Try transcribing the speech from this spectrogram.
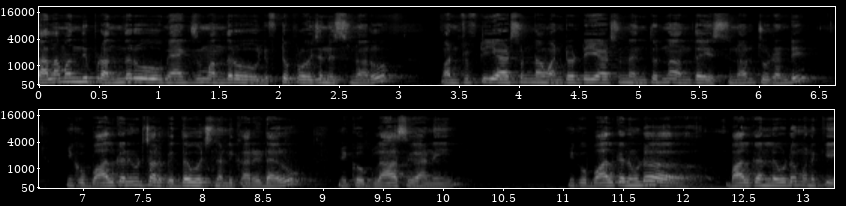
చాలామంది ఇప్పుడు అందరూ మ్యాక్సిమం అందరూ లిఫ్ట్ ప్రొవిజన్ ఇస్తున్నారు. వన్ ఫిఫ్టీ యార్డ్స్ ఉన్నా వన్ ట్వంటీ యార్డ్స్ ఉన్నా ఎంత ఉన్నా అంతా ఇస్తున్నారు చూడండి. మీకు బాల్కనీ కూడా చాలా పెద్దగా వచ్చిందండి కారిడారు. మీకు గ్లాస్ కానీ మీకు బాల్కనీ కూడా బాల్కనీలో కూడా మనకి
